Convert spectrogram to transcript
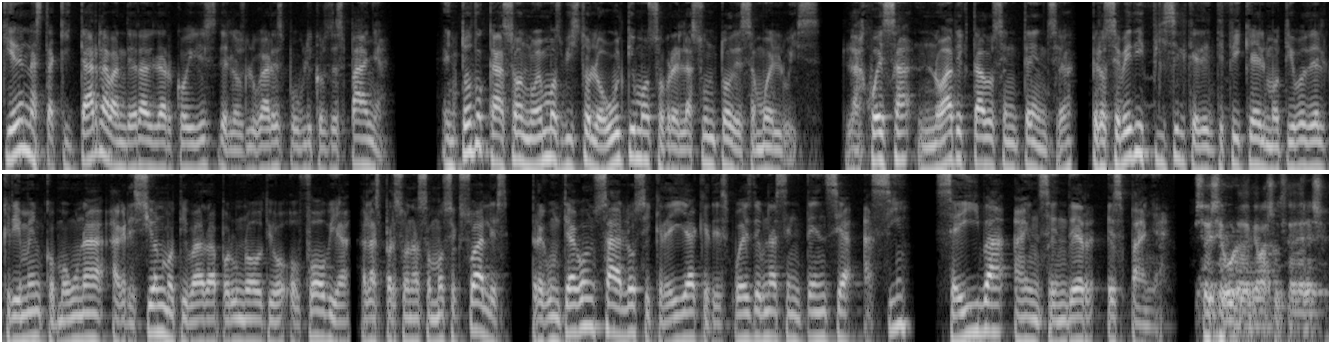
quieren hasta quitar la bandera del arco iris de los lugares públicos de España. En todo caso, no hemos visto lo último sobre el asunto de Samuel Luis. La jueza no ha dictado sentencia, pero se ve difícil que identifique el motivo del crimen como una agresión motivada por un odio o fobia a las personas homosexuales. Pregunté a Gonzalo si creía que después de una sentencia así se iba a encender España. Estoy seguro de que va a suceder eso.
